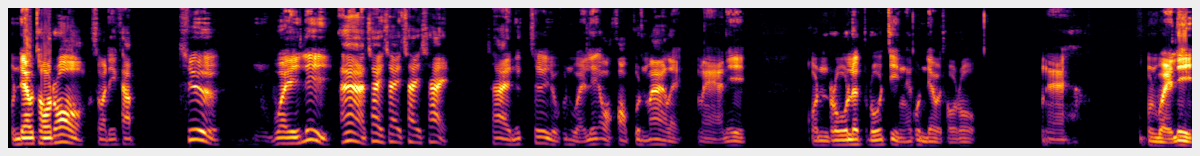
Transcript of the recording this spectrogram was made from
คุณเดลโทโรสวัสดีครับ ชื่อเวลี่อ่าใช่ใช่ใช่ใช่ใช่นึกชื่ออยู่คุณเวลี่โอ้ขอบคุณมากเลยแหมนี่ คนรู้ลึกรู้จริงนะคุณเดลโทโรนะคุณเวลี่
